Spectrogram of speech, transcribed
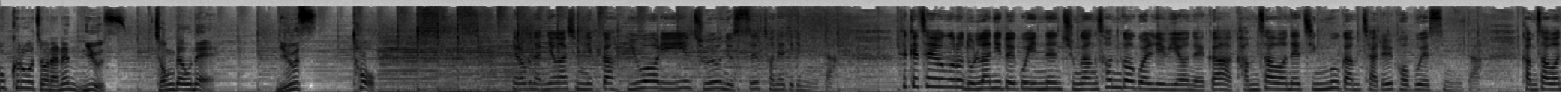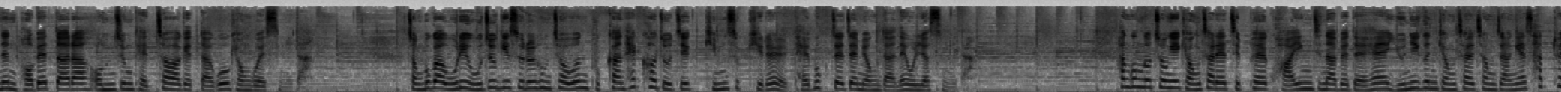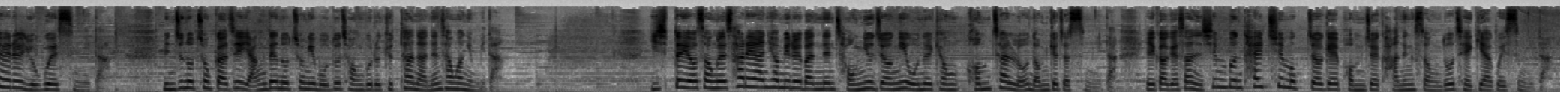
토크로 전하는 뉴스 정다운의 뉴스 톡 여러분 안녕하십니까? 6월 2일 주요 뉴스 전해드립니다. 특혜 채용으로 논란이 되고 있는 중앙선거관리위원회가 감사원의 직무감찰을 거부했습니다. 감사원은 법에 따라 엄중 대처하겠다고 경고했습니다. 정부가 우리 우주 기술을 훔쳐온 북한 해커 조직 김숙희를 대북 제재 명단에 올렸습니다. 한국노총이 경찰의 집회 과잉 진압에 대해 윤희근 경찰청장의 사퇴를 요구했습니다. 민주노총까지 양대 노총이 모두 정부를 규탄하는 상황입니다. 20대 여성을 살해한 혐의를 받는 정유정이 오늘 경, 검찰로 넘겨졌습니다. 일각에선 신분 탈취 목적의 범죄 가능성도 제기하고 있습니다.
